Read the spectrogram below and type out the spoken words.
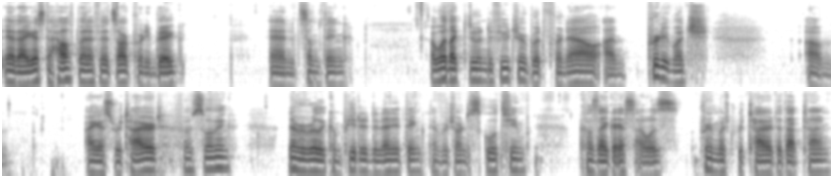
yeah, I guess the health benefits are pretty big, and it's something I would like to do in the future. But for now, I'm pretty much um, I guess, retired from swimming. Never really competed in anything, never joined a school team, because I guess I was pretty much retired at that time.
